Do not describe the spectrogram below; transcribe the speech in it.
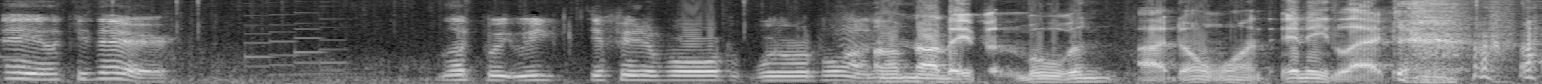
Hey, looky there. Look, we, we defeated World World One. I'm not even moving. I don't want any lag.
